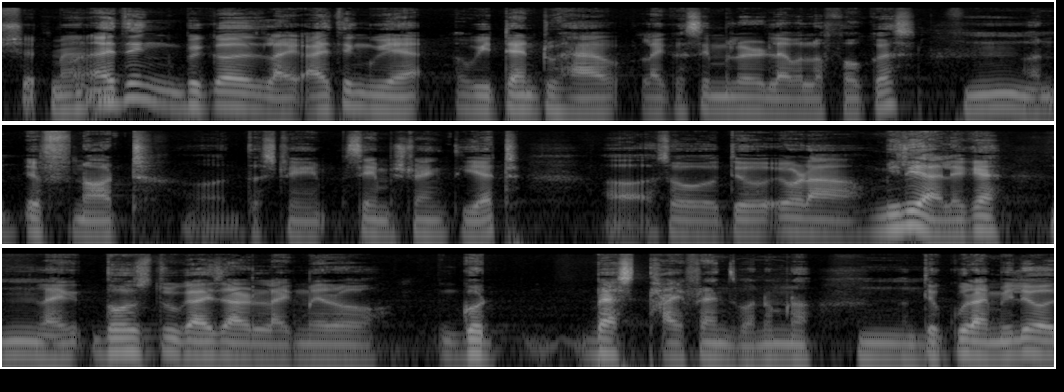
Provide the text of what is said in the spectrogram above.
Shit, man. I think because like I think we ha- we tend to have like a similar level of focus, and if not uh, the same same strength yet. Uh, so त्यो एउटा मिलिहाल्यो क्या like those two guys are like मेरो गुड बेस्ट थाई फ्रेन्ड्स भनौँ न। अनि त्यो कुरा मिल्यो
